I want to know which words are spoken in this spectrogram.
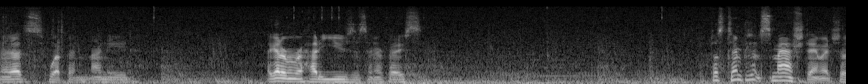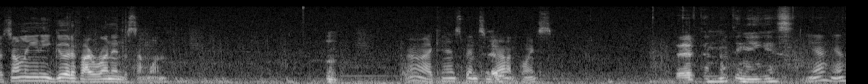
No, that's weapon. I need. I gotta remember how to use this interface. Plus 10% smash damage, so it's only any good if I run into someone. Oh, I can spend some talent points. Better than nothing, I guess. Yeah, yeah.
